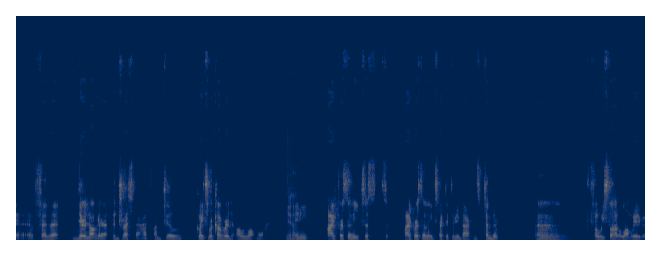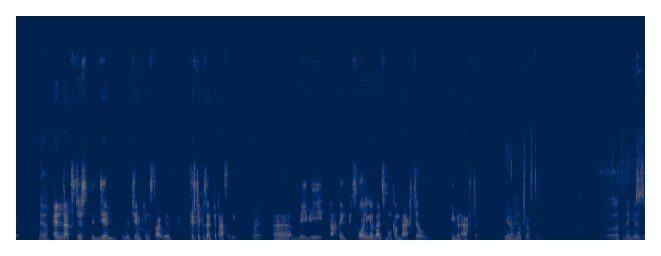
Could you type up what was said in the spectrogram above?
Uh, for the, they're not going to address that until Kuwait's recovered a lot more. yeah And I personally, I personally expect it to be back in September. Uh, so we still have a long way to go. Yeah And that's just the gym, and the gym can start with 50% capacity. right Uh, maybe I think sporting events won't come back till even after. Yeah, Yeah. much often. well, the thing is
